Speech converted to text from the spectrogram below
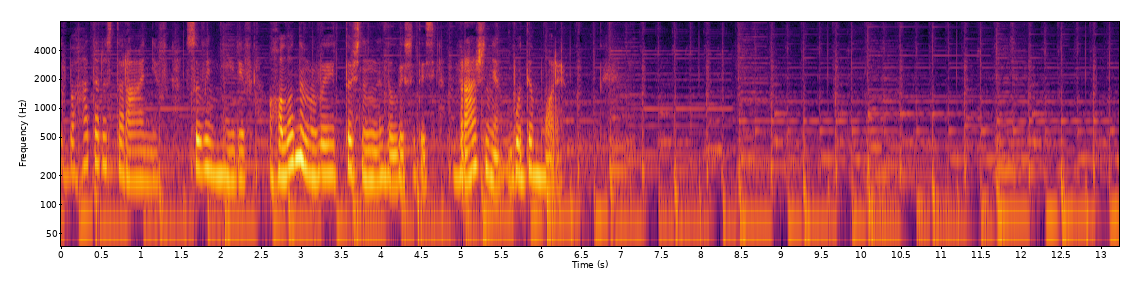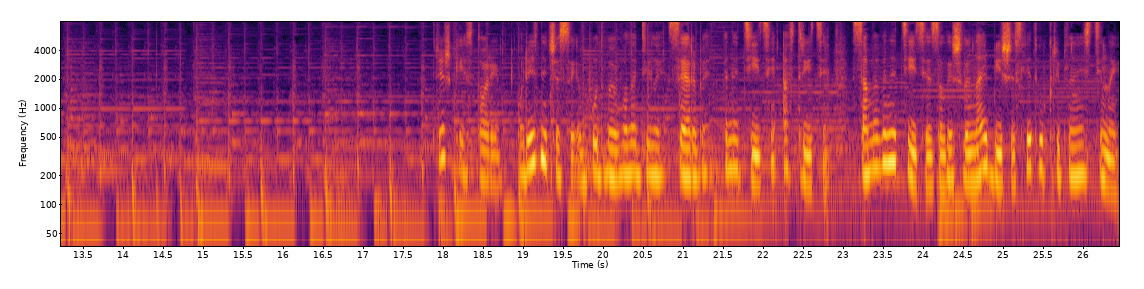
Тут багато ресторанів, сувенірів. Голодними ви точно не залишитесь. Враження буде море. Трішки історії. У різні часи Будвою володіли серби, венеційці, австрійці. Саме венеційці залишили найбільший слід укріпленій стіни,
